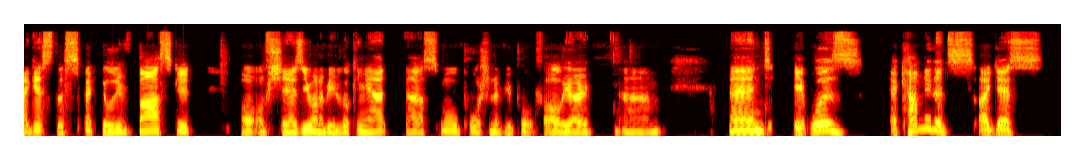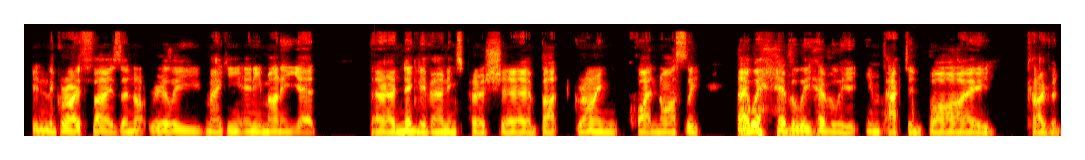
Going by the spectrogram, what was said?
I guess, the speculative basket of, of shares you want to be looking at, a small portion of your portfolio. Um, and it was a company that's, I guess, in the growth phase. They're not really making any money yet. They're negative earnings per share, but growing quite nicely. They were heavily, heavily impacted by COVID.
